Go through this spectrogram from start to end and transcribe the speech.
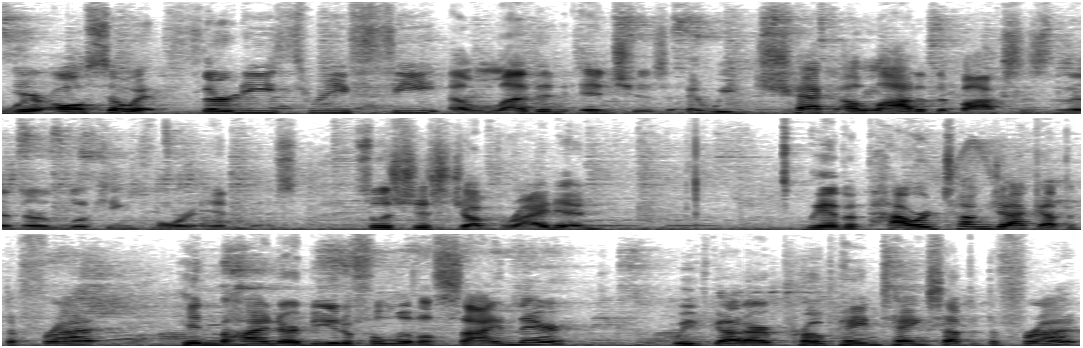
We're also at 33 feet 11 inches, and we check a lot of the boxes that they're looking for in this. So let's just jump right in. We have a powered tongue jack up at the front, hidden behind our beautiful little sign there. We've got our propane tanks up at the front.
